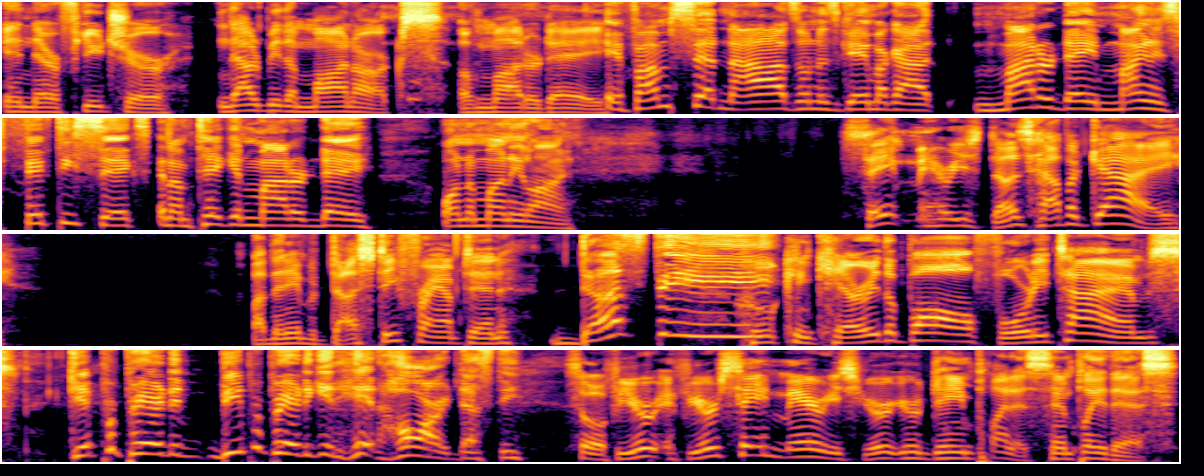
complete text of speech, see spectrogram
in their future, and that would be the Monarchs of Mater Dei. If I'm setting the odds on this game, I got Mater Dei minus 56, and I'm taking Mater Dei on the money line. St. Mary's does have a guy by the name of Dusty Frampton Dusty, who can carry the ball 40 times. get prepared to be prepared to get hit hard. Dusty, So if you're if you're St. Mary's, your your game plan is simply this:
